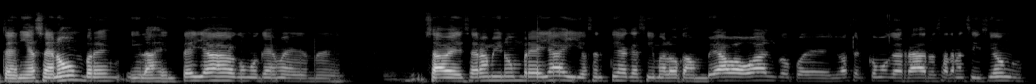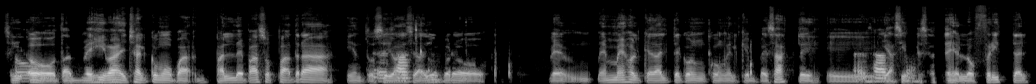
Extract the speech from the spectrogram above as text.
tenía ese nombre y la gente ya como que me, me ¿sabes? Ese era mi nombre ya y yo sentía que si me lo cambiaba o algo, pues iba a ser como que raro esa transición. Sí, o tal vez ibas a echar como un par de pasos para atrás y entonces ibas a decir, pero es mejor quedarte con, el que empezaste eh, y así empezaste en los freestyle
